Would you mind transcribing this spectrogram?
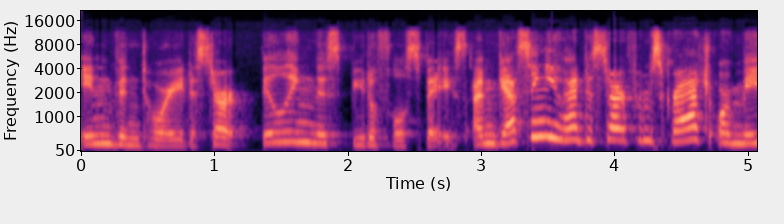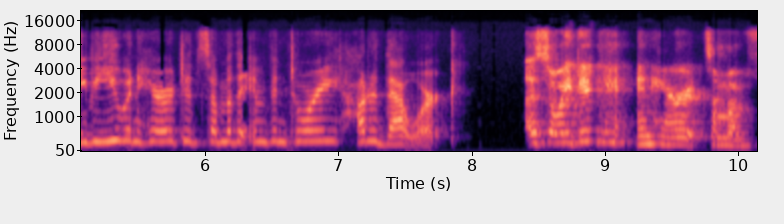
inventory to start filling this beautiful space? I'm guessing you had to start from scratch, or maybe you inherited some of the inventory. How did that work? Uh, so I did inherit some of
